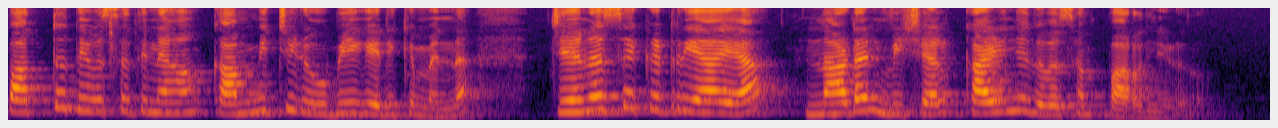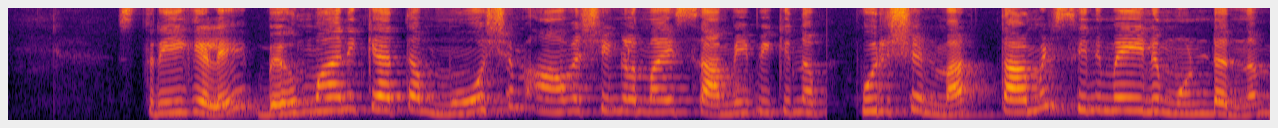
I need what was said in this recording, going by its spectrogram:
പത്ത് ദിവസത്തിനകം കമ്മിറ്റി രൂപീകരിക്കുമെന്ന് ജനറൽ സെക്രട്ടറിയായ നടൻ വിശാൽ കഴിഞ്ഞ ദിവസം പറഞ്ഞിരുന്നു. സ്ത്രീകളെ ബഹുമാനിക്കാത്ത മോശം ആവശ്യങ്ങളുമായി സമീപിക്കുന്ന പുരുഷന്മാർ തമിഴ് സിനിമയിലും ഉണ്ടെന്നും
